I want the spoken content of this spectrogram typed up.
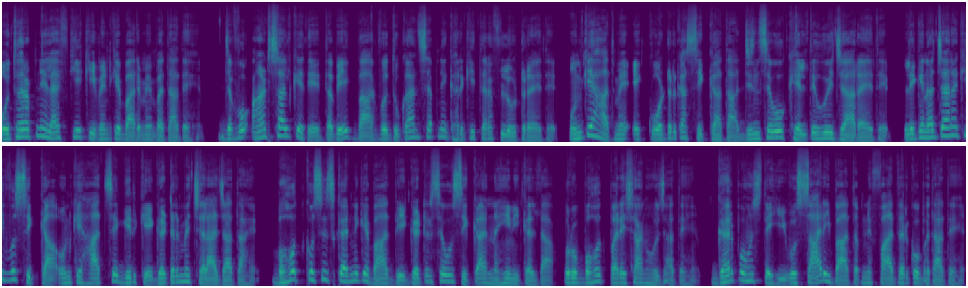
ओथर अपने लाइफ की एक इवेंट के बारे में बताते हैं। जब वो आठ साल के थे, तब एक बार वो दुकान से अपने घर की तरफ़ लौट रहे थे। उनके हाथ में एक क्वार्टर का सिक्का था, जिनसे वो खेलते हुए जा रहे थे। लेकिन अचानक ही वो सिक्का उनके हाथ से गिर के गटर में चला जाता है। बहुत कोशिश करने के बाद भी गटर से वो सिक्का नहीं निकलता और वो बहुत परेशान हो जाते हैं। घर पहुँचते ही वो सारी बात अपने फादर को बताते हैं।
